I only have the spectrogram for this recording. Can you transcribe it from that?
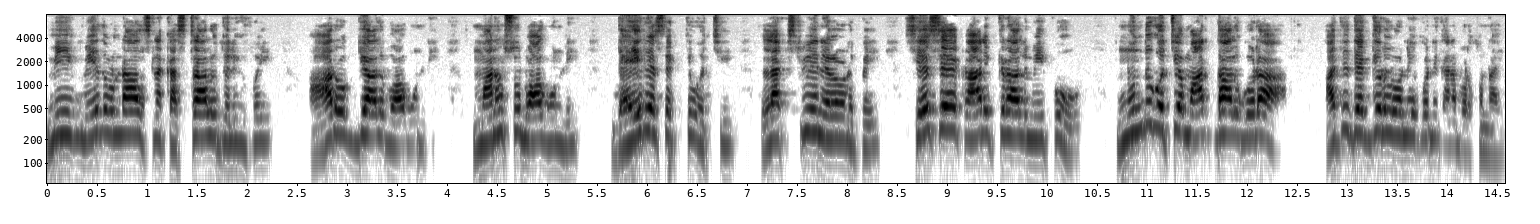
మీ మీద ఉండాల్సిన కష్టాలు తొలగిపోయి ఆరోగ్యాలు బాగుండి మనసు బాగుండి ధైర్య శక్తి వచ్చి లక్ష్మి నిలబడిపోయి చేసే కార్యక్రమాలు మీకు ముందుకు వచ్చే మార్గాలు కూడా అతి దగ్గరలోనే కొన్ని కనబడుతున్నాయి.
